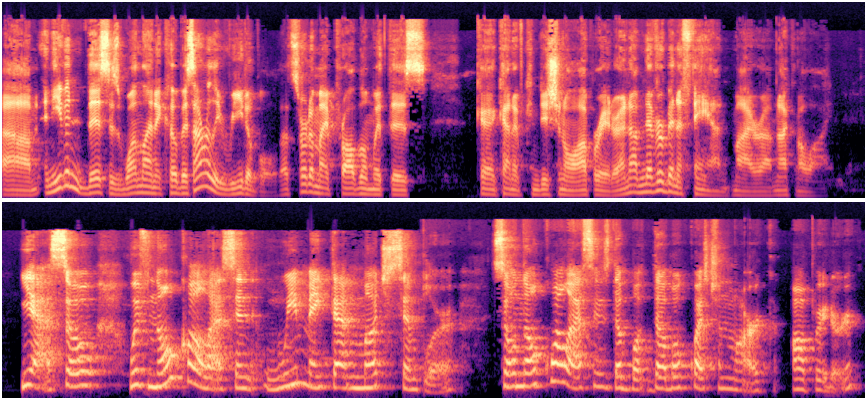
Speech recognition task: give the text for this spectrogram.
Um, and even this is one line of code, but it's not really readable. That's sort of my problem with this kind of conditional operator. And I've never been a fan, Maira. I'm not going to lie. Yeah. So with null coalescing, we make that much simpler. So null coalescing is the double question mark operator.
